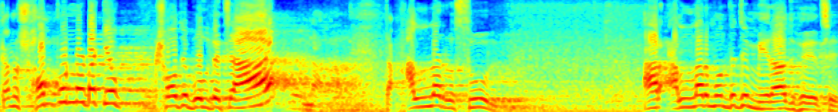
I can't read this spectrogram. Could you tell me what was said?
কারণ সম্পূর্ণটা কেউ সহজে বলতে চায় না। তা আল্লাহ রসুল আর আল্লাহর মধ্যে যে মেরাজ হয়েছে,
